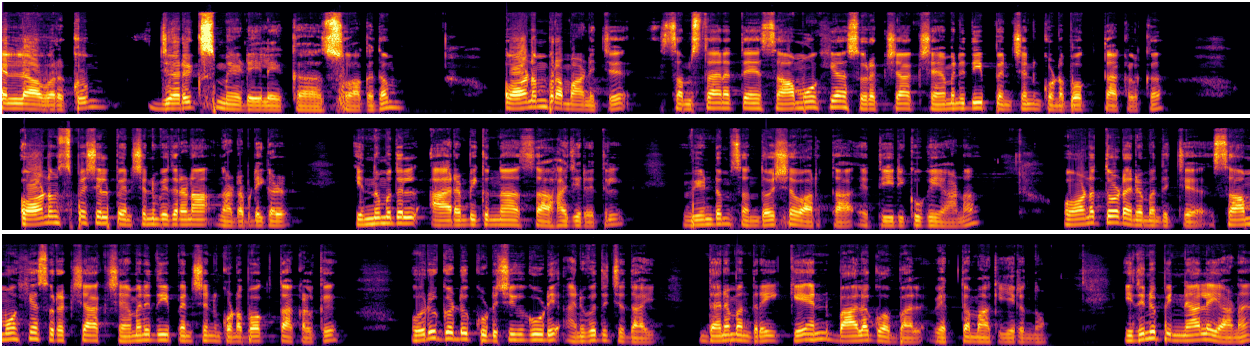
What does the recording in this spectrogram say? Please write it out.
എല്ലാവർക്കും ജെറിക്സ് മീഡിയയിലേക്ക് സ്വാഗതം. ഓണം പ്രമാണിച്ച് സംസ്ഥാനത്തെ സാമൂഹ്യ സുരക്ഷാ ക്ഷേമനിധി പെൻഷൻ ഗുണഭോക്താക്കൾക്ക് ഓണം സ്പെഷ്യൽ പെൻഷൻ വിതരണ നടപടികൾ ഇന്നു മുതൽ ആരംഭിക്കുന്ന സാഹചര്യത്തിൽ വീണ്ടും സന്തോഷ വാർത്ത എത്തിയിരിക്കുകയാണ്. ഓണത്തോടനുബന്ധിച്ച് സാമൂഹ്യ സുരക്ഷാ ക്ഷേമനിധി പെൻഷൻ ഗുണഭോക്താക്കൾക്ക് ഒരു ഗഡു കുടിശ്ശിക കൂടി അനുവദിച്ചതായി ധനമന്ത്രി കെ എൻ ബാലഗോപാൽ വ്യക്തമാക്കിയിരുന്നു. ഇതിനു പിന്നാലെയാണ്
